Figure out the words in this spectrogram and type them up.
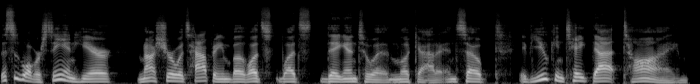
this is what we're seeing here. I'm not sure what's happening, but let's let's dig into it and look at it. And so if you can take that time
